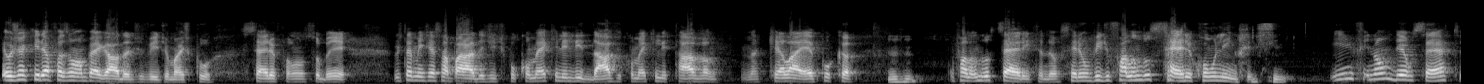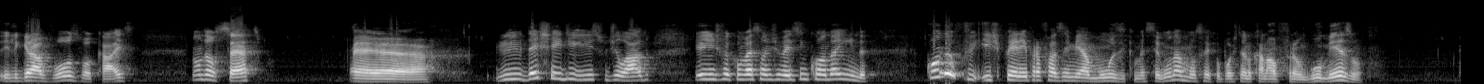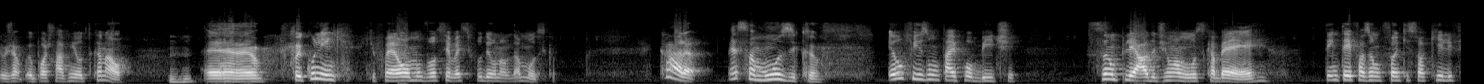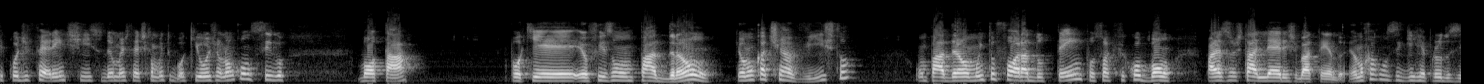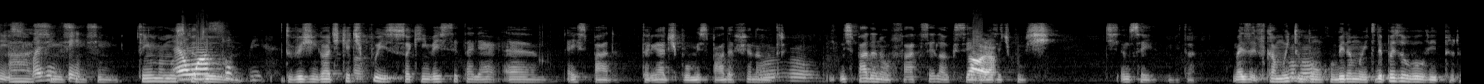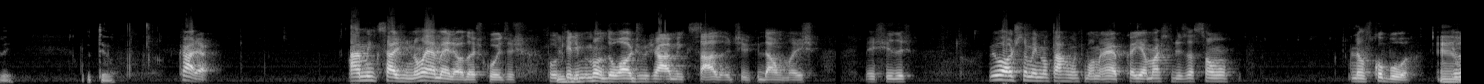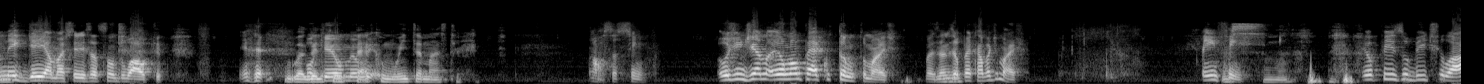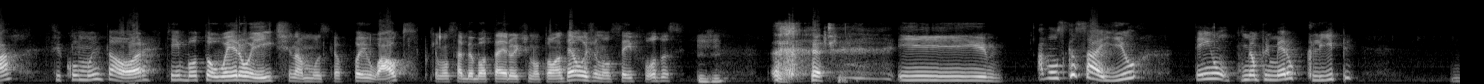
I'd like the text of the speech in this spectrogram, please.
Eu já queria fazer uma pegada de vídeo mais, tipo, sério, falando sobre justamente essa parada de, tipo, como é que ele lidava e como é que ele tava naquela época Uhum. falando sério, entendeu? Seria um vídeo falando sério com o Link. Sim. E enfim, não deu certo. Ele gravou os vocais, não deu certo. É... E deixei de isso de lado. E a gente foi conversando de vez em quando ainda. Quando eu esperei pra fazer minha música, minha segunda música que eu postei no canal Frangu mesmo, que eu já eu postava em outro canal, Uhum. é, foi com o Link, que foi Eu Amo Você Vai Se Fuder o nome da música. Cara, essa música, eu fiz um typo beat sampleado de uma música BR. Tentei fazer um funk, só que ele ficou diferente e isso deu uma estética muito boa que hoje eu não consigo botar. Porque eu fiz um padrão que eu nunca tinha visto. Um padrão muito fora do tempo, só que ficou bom. Parece uns talheres batendo. Eu nunca consegui reproduzir isso. Ah, mas sim, enfim. sim, sim. Tem uma É música um do, assobio. do Virgin God que é tipo isso, só que em vez de ser talher, é, é espada, tá ligado? Tipo, uma espada afia na outra. Hum, Espada não, faca, sei lá o que seja, mas é tipo. Eu não sei imitar. Mas fica muito Uhum. bom, combina muito. Depois eu vou ouvir pra ver o teu. Cara, a mixagem não é a melhor das coisas. Porque Uhum. ele me mandou o áudio já mixado, eu tive que dar umas mexidas. Meu áudio também não tava muito bom na época e a masterização não ficou boa. É, eu um- neguei a masterização do Alck. O bagulho porque que eu meu- peco muito é Master. Nossa, sim. Hoje em dia eu não peco tanto mais. Mas antes Uhum. eu pecava demais. Enfim, Nossa, eu fiz o beat lá, ficou muito da hora. Quem botou o Hero 8 na música foi o Alck, porque eu não sabia botar Hero 8 no tom. Até hoje eu não sei, foda-se. Uhum. e a música saiu. Tem o meu primeiro clipe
